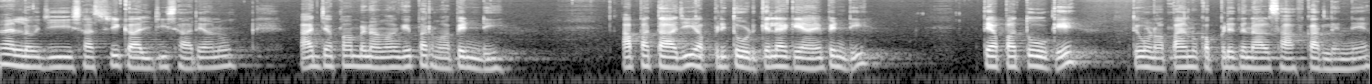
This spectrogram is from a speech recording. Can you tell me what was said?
ਹੈਲੋ ਜੀ, ਸਤਿ ਸ੍ਰੀ ਅਕਾਲ ਜੀ ਸਾਰਿਆਂ ਨੂੰ। ਅੱਜ ਆਪਾਂ ਬਣਾਵਾਂਗੇ ਭਰਵਾਂ ਭਿੰਡੀ। ਆਪਾਂ ਤਾਜੀ ਆਪਣੀ ਤੋੜ ਕੇ ਲੈ ਕੇ ਆਏ ਭਿੰਡੀ। ਤੇ ਆਪਾਂ ਧੋ ਕੇ ਤੇ ਹੁਣ ਆਪਾਂ ਇਹਨੂੰ ਕੱਪੜੇ ਦੇ ਨਾਲ ਸਾਫ਼ ਕਰ ਲੈਨੇ ਆ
